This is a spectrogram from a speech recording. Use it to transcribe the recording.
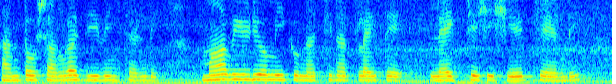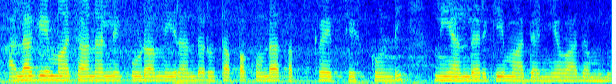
సంతోషంగా జీవించండి. మా వీడియో మీకు నచ్చినట్లయితే లైక్ చేసి షేర్ చేయండి. అలాగే మా ఛానల్ని కూడా మీరందరూ తప్పకుండా సబ్స్క్రైబ్ చేసుకోండి. మీ అందరికీ మా ధన్యవాదములు.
